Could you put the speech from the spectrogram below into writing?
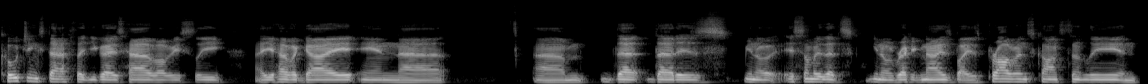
coaching staff that you guys have, obviously, uh, you have a guy in uh, um, that that is you know is somebody that's you know recognized by his province constantly and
